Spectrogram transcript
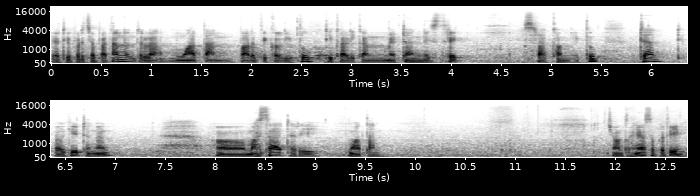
jadi percepatan adalah muatan partikel itu dikalikan medan listrik seragam itu dan dibagi dengan e, massa dari muatan. Contohnya seperti ini.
